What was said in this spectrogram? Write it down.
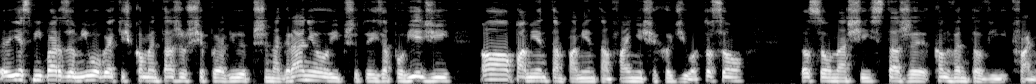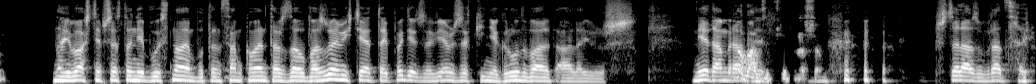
e, jest mi bardzo miło, bo jakieś komentarze już się pojawiły przy nagraniu i przy tej zapowiedzi. O, pamiętam, pamiętam, fajnie się chodziło. To są, to są nasi starzy konwentowi fani. No i właśnie przez to nie błysnąłem, bo ten sam komentarz zauważyłem i chciałem tutaj powiedzieć, że wiem, że w kinie Grunwald, ale już nie dam no rady. No bardzo przepraszam. Pszczelarzu, wracaj.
